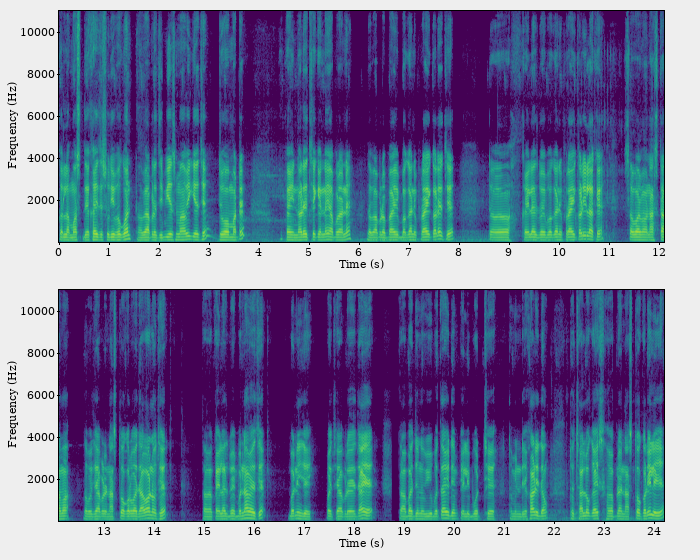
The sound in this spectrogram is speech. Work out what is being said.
કેટલા મસ્ત દેખાય છે સૂર્ય ભગવાન. હવે આપણે જીબીએસમાં આવી ગયા છે જોવા માટે. કંઈ નડે છે કે નહીં આપણાને. હવે આપણા ભાઈ બગાની ફ્રાય કરે છે. તો કૈલાસભાઈ બગાની ફ્રાય કરી નાખે સવારમાં નાસ્તામાં. તો પછી આપણે નાસ્તો કરવા જવાનો છે. તો હવે કૈલાસભાઈ બનાવે છે. બની જાય. પછી આપણે જઈએ. તો આ બાજુનો વ્યૂ બતાવી દઉં. પેલી બોટ છે. તમને દેખાડી દઉં. તો ચાલો ગાઈસ હવે આપણે નાસ્તો કરી લઈએ.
